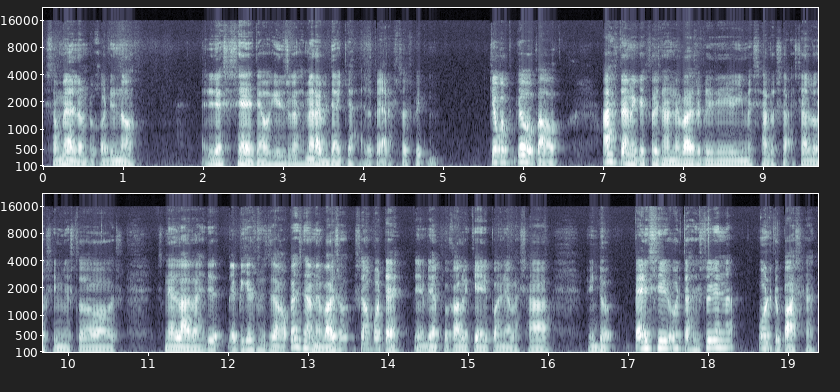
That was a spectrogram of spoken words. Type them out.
Στο μέλλον, το κοντινό. Δηλαδή, ξέρετε, εγώ γυρίζω κάθε μέρα βιντεάκια εδώ πέρα στο σπίτι μου. Και όπου, και όπου πάω. Άσχετα με και φορές να ανεβάζω επειδή είμαι σε άλλο, σε άλλο σημείο στο, στην Ελλάδα. Γιατί επικέσουμε στις διακοπές δεν ανεβάζω σχεδόν ποτέ. Δεν είναι από το καλοκαίρι που ανέβασα βίντεο. Πέρυσι ούτε τα Χριστούγεννα ούτε το Πάσχα.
